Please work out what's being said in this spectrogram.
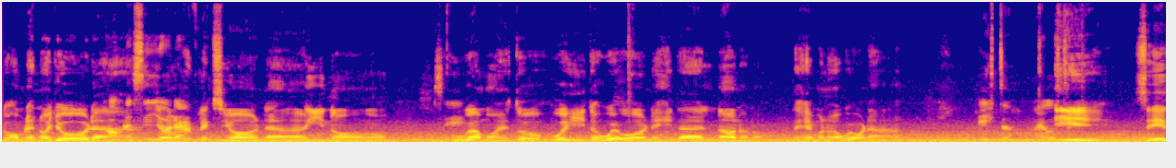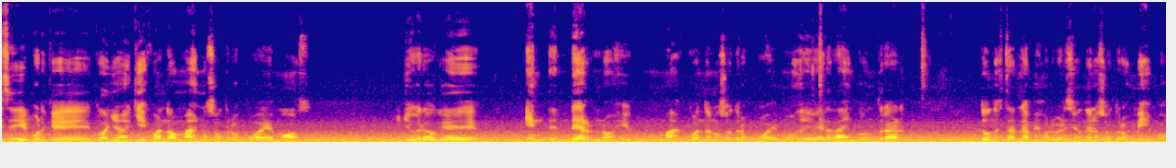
los hombres no lloran, los hombres sí lloran. no reflexionan y no sí. jugamos estos jueguitos huevones y tal. No, no, no. Dejémonos de huevonada. Listo, me gusta. Y sí, sí, porque coño, aquí es cuando más nosotros podemos, yo creo que entendernos y más cuando nosotros podemos de verdad encontrar dónde está la mejor versión de nosotros mismos.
